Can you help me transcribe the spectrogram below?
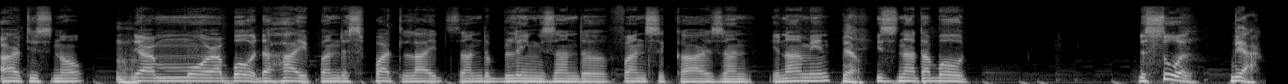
artists now, Mm-hmm. they are more about the hype and the spotlights and the blings and the fancy cars and you know what I mean? yeah It's not about the soul. yeah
